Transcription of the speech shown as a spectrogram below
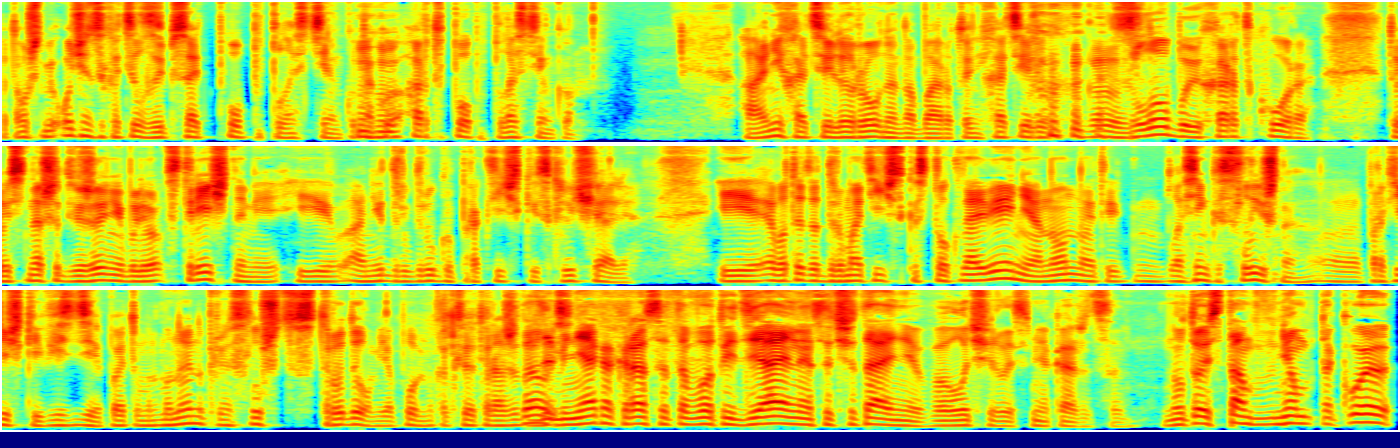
потому что мне очень захотелось записать поп-пластинку, Мгм. такую арт-поп-пластинку. А они хотели ровно наоборот, они хотели злобы и хардкора. То есть наши движения были встречными, и они друг друга практически исключали. И вот это драматическое столкновение, оно на этой пластинке слышно э, практически везде. Поэтому мной, например, слушается с трудом. Я помню, как все это рождалось. Для меня как раз это вот идеальное сочетание получилось, мне кажется. Ну, то есть там в нем такое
